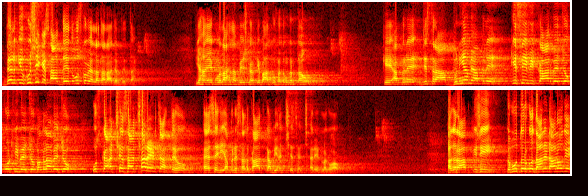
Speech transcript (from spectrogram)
دل کی خوشی کے ساتھ دے تو اس کو بھی اللہ تعالیٰ اجر دیتا ہے۔ یہاں ایک ملاحظہ پیش کر کے بات کو ختم کرتا ہوں کہ اپنے، جس طرح آپ دنیا میں اپنے کسی بھی کار بیچو، کوٹھی بیچو، بنگلہ بیچو، اس کا اچھے سے اچھا ریٹ چاہتے ہو، ایسے ہی اپنے صدقات کا بھی اچھے سے اچھا ریٹ لگواؤ۔ اگر آپ کسی کبوتر کو دانے ڈالو گے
